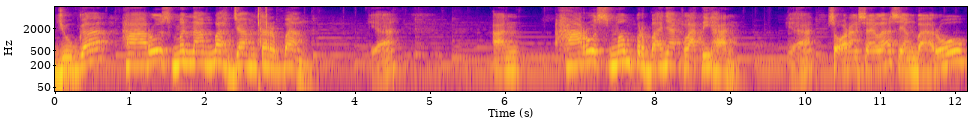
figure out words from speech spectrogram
Juga harus menambah jam terbang ya. An harus memperbanyak latihan ya seorang sales yang baru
